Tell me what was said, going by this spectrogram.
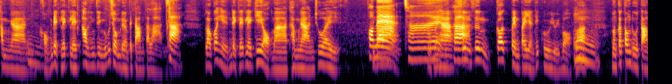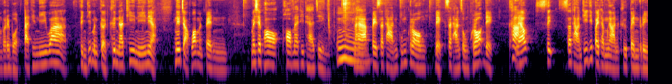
ทำงานของเด็กเล็ก ๆ เอาจริงๆคุณผู้ชมเดินไปตามตลาดนค่ะเราก็เห็นเด็กเล็ก ๆ ที่ออกมาทำงานช่วย พ่อแม่ที่บ้านใช่ถูกไหมฮะค่ ซึ่งซึ่งก็เป็นไปอย่างที่ครูหยุยบอกว่า อืมมันก็ต้องดูตามบริบท แต่ทีนี้ว่าสิ่งที่มันเกิดขึ้นณที่นี้เนี่ยเนื่องจากว่ามันเป็นไม่ใช่พ่อพ่อแม่ที่แท้จริงอืมนะฮะเป็นสถานคุ้มครองเด็กสถานสงเคราะห์เด็ก ค่ะ แล้วสิสถานที่ที่ไปทำงานคือเป็นรี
